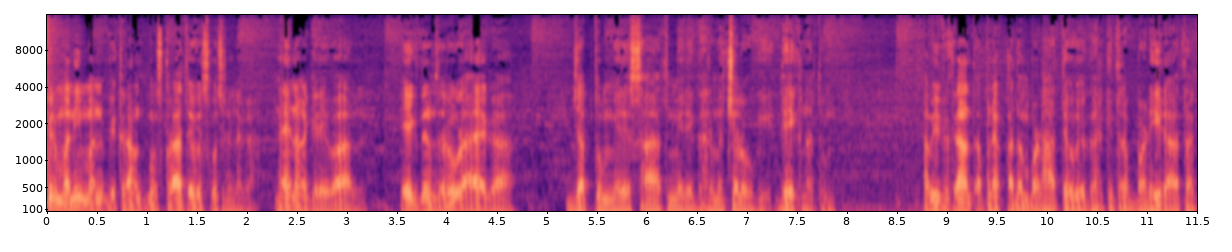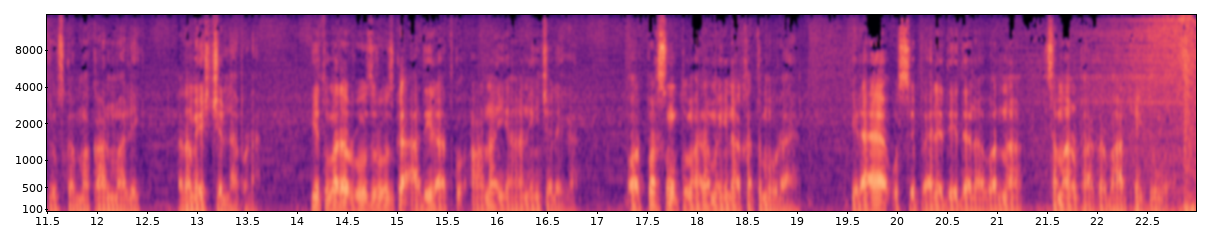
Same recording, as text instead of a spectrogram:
फिर मनी मन विक्रांत मुस्कुराते हुए सोचने लगा, नैना गिरेवाल, एक दिन ज़रूर आएगा जब तुम मेरे साथ मेरे घर में चलोगी देखना तुम। अभी विक्रांत अपने कदम बढ़ाते हुए घर की तरफ़ बढ़ ही रहा था कि उसका मकान मालिक रमेश चिल्ला पड़ा। ये तुम्हारा रोज रोज का आधी रात को आना यहाँ नहीं चलेगा, और परसों तुम्हारा महीना खत्म हो रहा है। किराया उससे पहले दे देना, वरना सामान उठाकर बाहर फेंक दूँगा।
